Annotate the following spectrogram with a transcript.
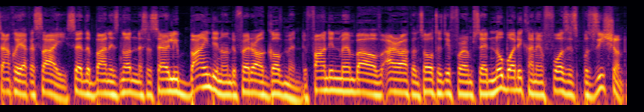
Tanko Yakasai said the ban is not necessarily binding on the federal government. The founding member of Arewa Consultative Firm said nobody can enforce his position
